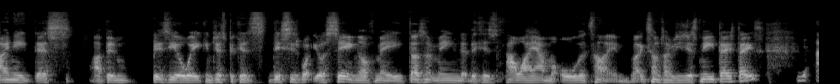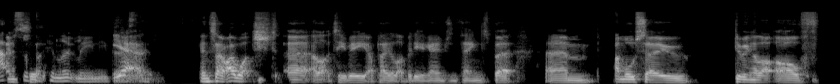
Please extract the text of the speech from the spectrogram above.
I need this. I've been busy all week, and just because this is what you're seeing of me doesn't mean that this is how I am all the time. Like sometimes you just need those days. yeah so- absolutely those Yeah. things. And so I watched uh, a lot of TV. I played a lot of video games and things, but um, I'm also doing a lot of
